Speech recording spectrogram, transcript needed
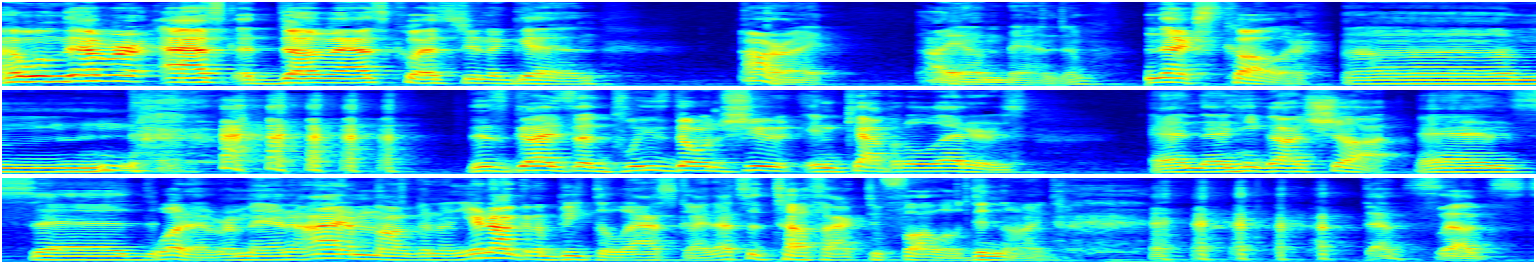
I will never ask a dumbass question again. Alright, I unbanned him. Next caller. Um. this guy said, please don't shoot in capital letters. And then he got shot and said, whatever, man, I am not gonna, you're not gonna beat the last guy. That's a tough act to follow. Denied. that sucks.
